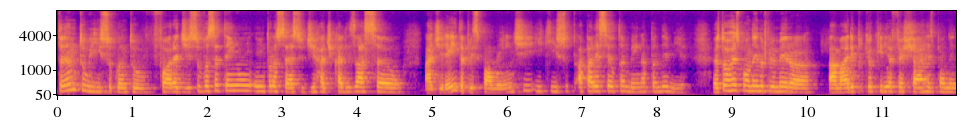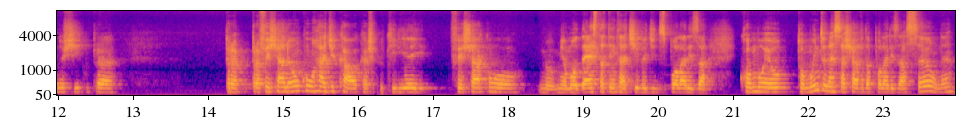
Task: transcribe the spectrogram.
tanto isso quanto fora disso, você tem um, um, processo de radicalização, à direita principalmente, e que isso apareceu também na pandemia. Eu estou respondendo primeiro a, a, Mari porque eu queria fechar respondendo o Chico para fechar não com o radical, que acho que eu queria fechar com o, minha modesta tentativa de despolarizar. Como eu estou muito nessa chave da polarização, né?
